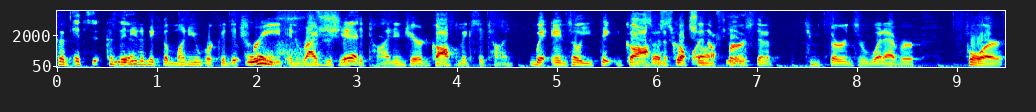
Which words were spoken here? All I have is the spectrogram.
It's because they yeah. need to make the money work in the trade. Ooh, and Rodgers shit. makes a ton, and Jared Goff makes a ton. And so you think Goff So and a couple in a off, yeah. first and a two thirds or whatever for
